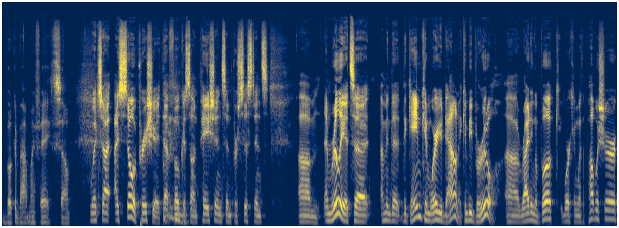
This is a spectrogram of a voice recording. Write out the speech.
book about my faith. So which I, I so appreciate that focus on patience and persistence. Um, and really, it's a I mean, the the game can wear you down. It can be brutal. Uh, writing a book, working with a publisher,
